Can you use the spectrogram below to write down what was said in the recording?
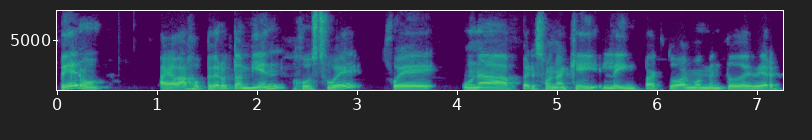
Pero, allá abajo, pero también Josué fue una persona que le impactó al momento de ver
